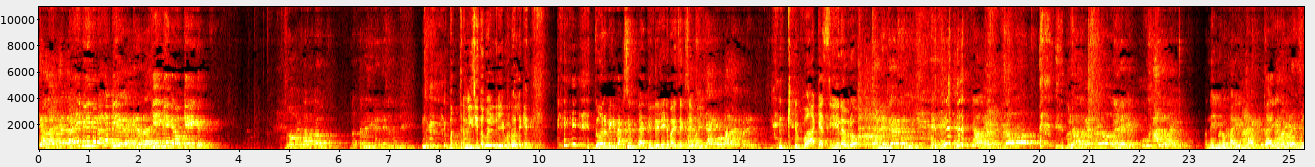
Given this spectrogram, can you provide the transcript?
केक लेकर आ ना केक केक लेकर आओ केक ब्रो एक बात बताऊँ? बदतमीजी करते थे तुमने। बदतमीजी तो हो ही गई ब्रो लेकिन दो रुपए की पेप्सी डिलीट बाय सेक्सी है भाई वाह क्या सीन है ब्रो भाई। नहीं ब्रो खाएँगे ना खाएँगे सी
